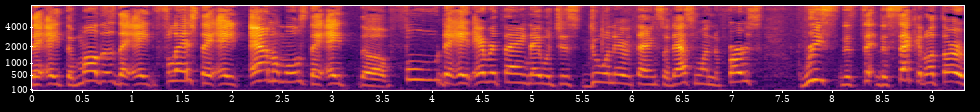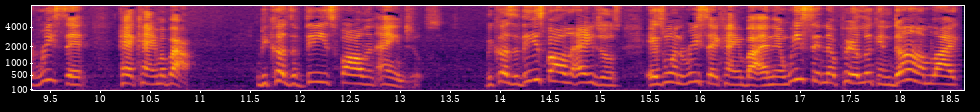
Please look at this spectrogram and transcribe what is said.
They ate the mothers. They ate flesh. They ate animals. They ate the food. They ate everything. They were just doing everything. So that's when the first, the, the second or third reset had came about because of these fallen angels. Because of these fallen angels is when the reset came by. And then we sitting up here looking dumb like,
